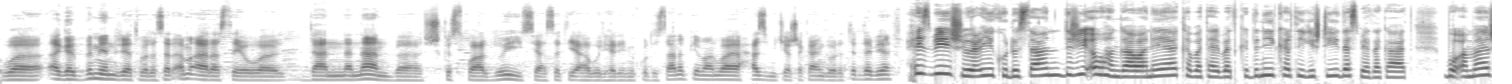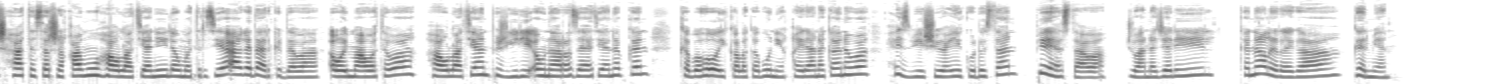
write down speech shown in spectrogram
و ئەگەر بمێنرێتەوە لەسەر ئەم ئاراستەیە و داننەنان بە شکستخواردووی سیاسەتی ئابووری هەرێمی کوردستانە، پێمانوایە حەجمی کێشەکان گەورەتر دەبێ. حیزبی شیوعیی کوردستان دژی ئەو هەنگاوانەیە کە بە تایبەتکردنی کەرتی گشتی دەست پێ دەکات، بۆ ئەمەش هاتە سەر شەقام و هاوڵاتیانی لەو مەترسییە ئاگادار کردەوە. ئەوەی ماوەتەوە هاوڵاتیان پشتگیری ئەو ناڕەزایەتیانە بکەن کە بەهۆی کەڵەکەبوونی قەیرانەکانەوە حیزبی شیوعیی کوردستان پێی هەستاوە، جوانە جەلیل، کەناڵی ڕێگا، گەرمیان.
